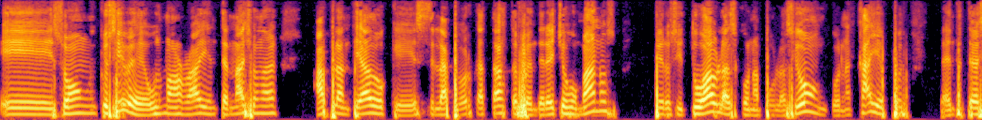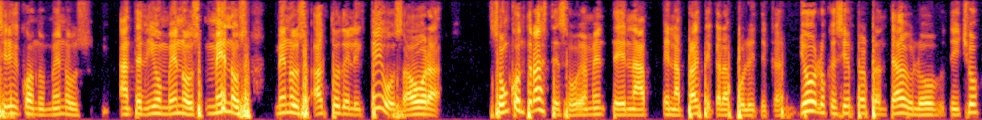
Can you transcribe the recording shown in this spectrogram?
eh, son inclusive Human Rights International ha planteado que es la peor catástrofe en derechos humanos, pero si tú hablas con la población, con la calle, pues la gente te va a decir que cuando menos han tenido menos, menos, menos actos delictivos. Ahora, son contrastes, obviamente, en la, en la práctica de la política. Yo lo que siempre he planteado y lo he dicho,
